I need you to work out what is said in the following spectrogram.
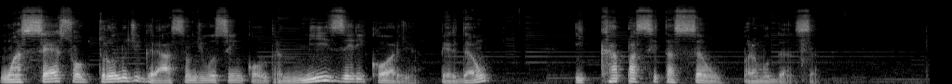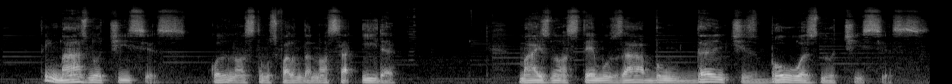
Um acesso ao trono de graça onde você encontra misericórdia, perdão e capacitação para a mudança. Tem más notícias quando nós estamos falando da nossa ira, mas nós temos abundantes boas notícias.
